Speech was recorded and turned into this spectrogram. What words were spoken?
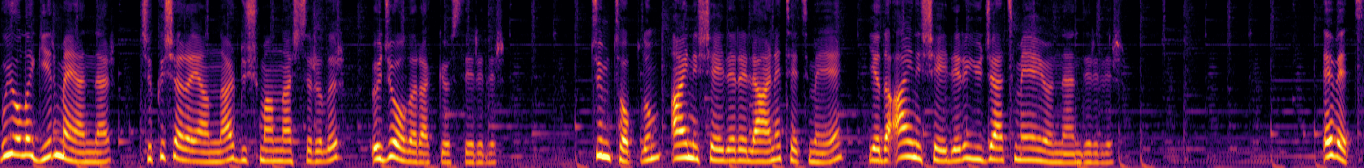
Bu yola girmeyenler, çıkış arayanlar düşmanlaştırılır, öcü olarak gösterilir. Tüm toplum aynı şeylere lanet etmeye ya da aynı şeyleri yüceltmeye yönlendirilir. Evet,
